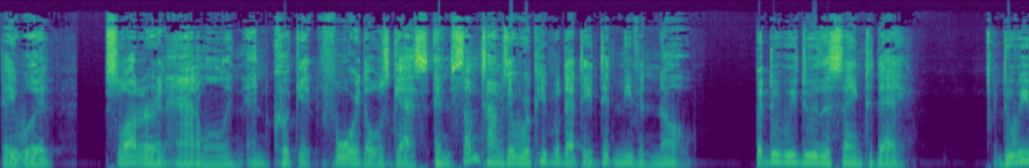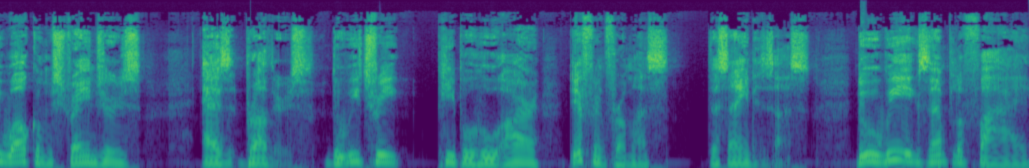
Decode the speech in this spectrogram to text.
They would slaughter an animal and, and cook it for those guests. And sometimes there were people that they didn't even know. But do we do the same today? Do we welcome strangers as brothers? Do we treat people who are different from us the same as us? Do we exemplify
